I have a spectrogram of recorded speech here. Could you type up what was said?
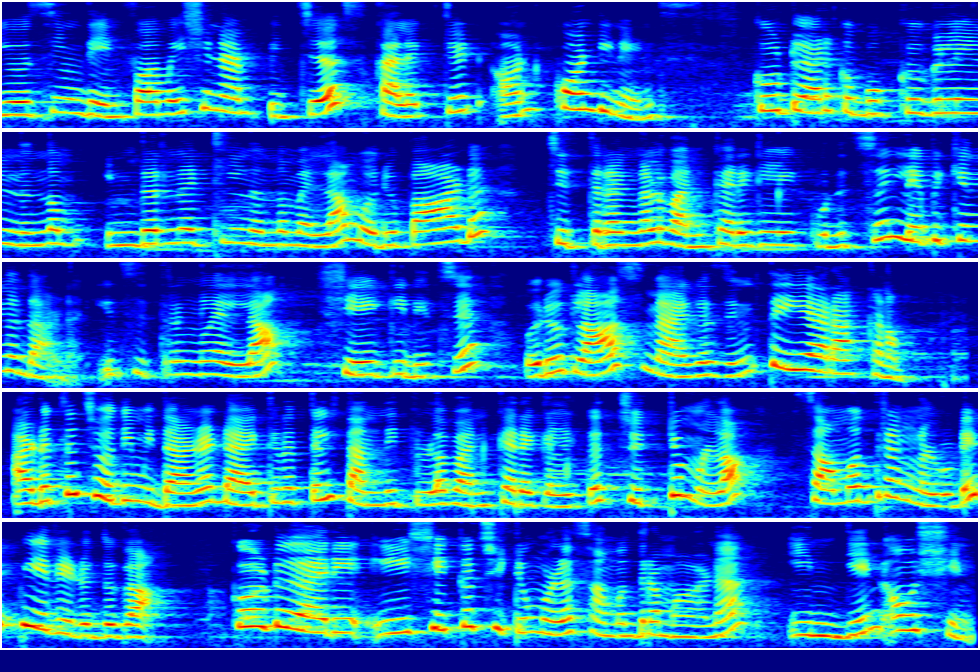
using the information and pictures collected on continents കൂട്ടുകാർക്ക് ബുക്കുകളിൽ നിന്നും ഇന്റർനെറ്റിൽ നിന്നുമെല്ലാം ഒരുപാട് ചിത്രങ്ങൾ വൻകരകളെക്കുറിച്ച് ലഭിക്കുന്നതാണ്. ഈ ചിത്രങ്ങളെല്ലാം ശേഖരിച്ച് ഒരു ക്ലാസ് മാഗസിൻ തയ്യാറാക്കണം. അടുത്ത ചോദ്യം ഇതാണ്. ഡയഗ്രത്തിൽ തന്നിട്ടുള്ള വൻകരകൾക്ക് ചുറ്റുമുള്ള സമുദ്രങ്ങളുടെ പേരെഴുതുക. കൂട്ടുകാരി ഏഷ്യക്ക് ചുറ്റുമുള്ള സമുദ്രമാണ് ഇന്ത്യൻ ഓഷ്യൻ.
